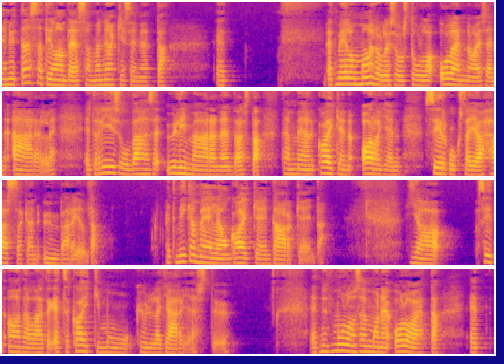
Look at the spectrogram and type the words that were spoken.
Ja nyt tässä tilanteessa mä näkisin, että, että, että meillä on mahdollisuus tulla olennaisen äärelle, että riisuu vähän se ylimääräinen tästä tämän meidän kaiken arjen sirkuksen ja hässäkän ympäriltä. Että mikä meille on kaikkein tärkeintä. Ja sitten ajatellaan, että, että se kaikki muu kyllä järjestyy. Et nyt mulla on semmoinen olo, että, että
